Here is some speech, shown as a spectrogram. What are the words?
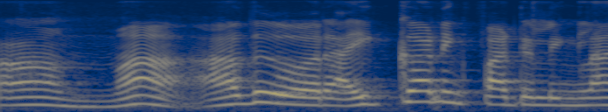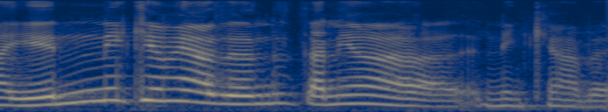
ஆமாம் அது ஒரு ஐகானிக் பாட்டு இல்லைங்களா? என்றைக்குமே அது வந்து தனியாக நிற்கும் அது.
